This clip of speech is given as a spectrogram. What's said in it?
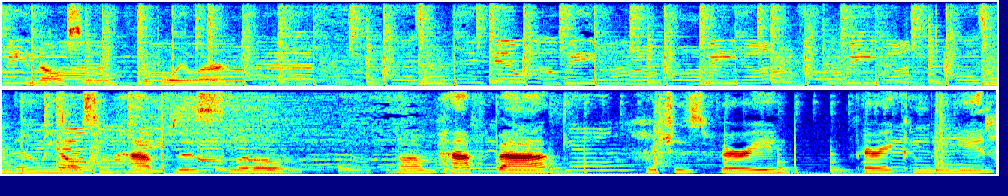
and also the boiler. And then we also have this little um, half bath, which is very, very convenient.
